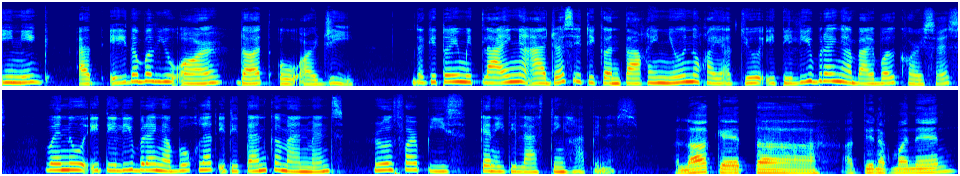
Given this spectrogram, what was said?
Tinig at awr.org. Dagitoy mitlaing nga address iti kontakin nyo no kayat yu iti libre nga Bible Courses when iti libre nga buklat iti Ten Commandments, Rule for Peace, can iti lasting happiness. Ala, ket uh, at tinakmanen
